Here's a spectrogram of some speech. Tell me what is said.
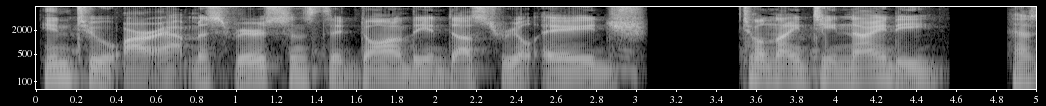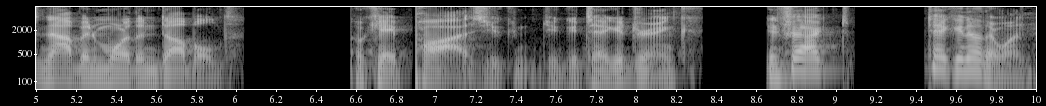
into our atmosphere since the dawn of the industrial age till 1990 has now been more than doubled. Okay, pause. You can, you can take a drink. In fact, take another one.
